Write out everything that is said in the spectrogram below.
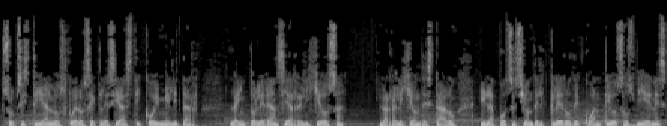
Subsistían los fueros eclesiástico y militar, la intolerancia religiosa, la religión de Estado y la posesión del clero de cuantiosos bienes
